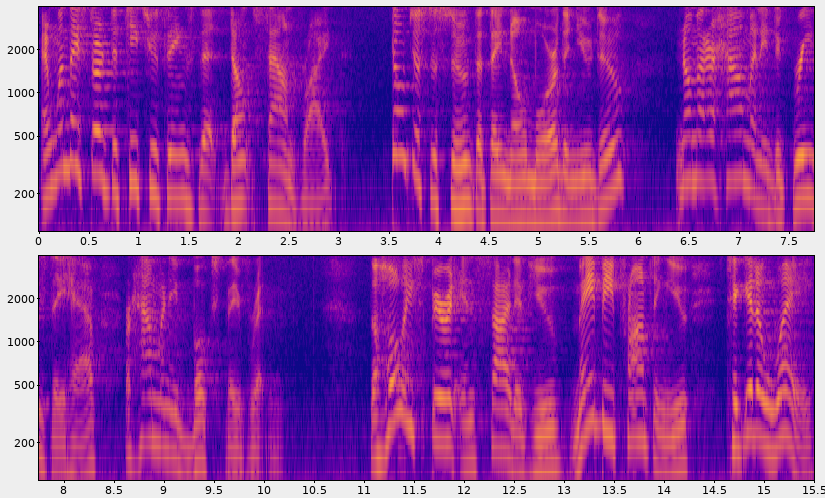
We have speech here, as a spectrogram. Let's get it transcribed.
And when they start to teach you things that don't sound right, don't just assume that they know more than you do, no matter how many degrees they have or how many books they've written. The Holy Spirit inside of you may be prompting you to get away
